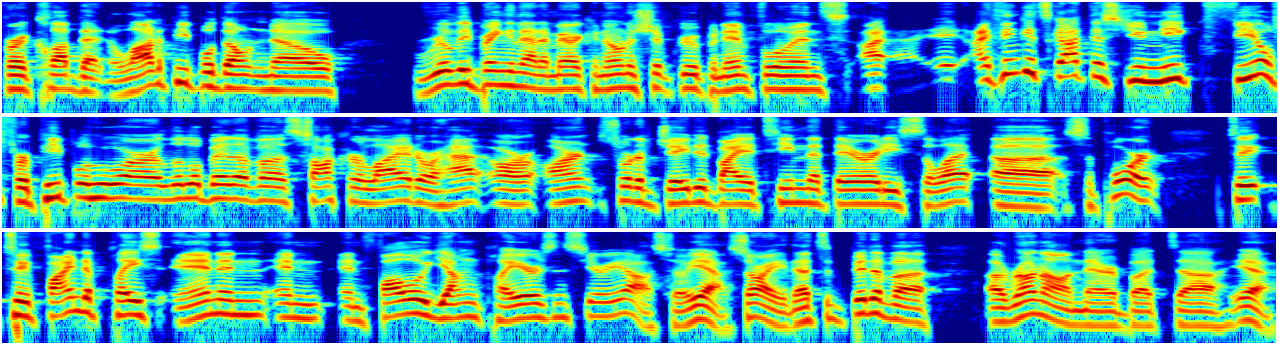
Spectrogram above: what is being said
for a club that a lot of people don't know really bringing that American ownership group and influence. I I think it's got this unique feel for people who are a little bit of a soccer light or ha- or aren't sort of jaded by a team that they already select uh, support to to find a place in and and and follow young players in Serie A. So yeah, sorry, that's a bit of a a run on there, but uh, yeah.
